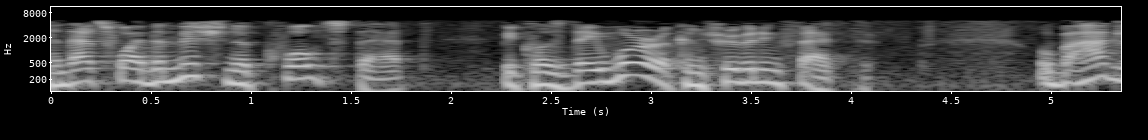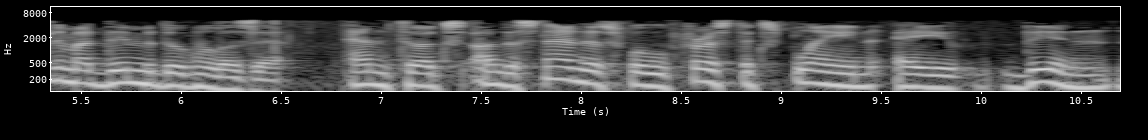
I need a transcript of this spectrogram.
And that's why the Mishnah quotes that, because they were a contributing factor. And to understand this, we'll first explain a din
